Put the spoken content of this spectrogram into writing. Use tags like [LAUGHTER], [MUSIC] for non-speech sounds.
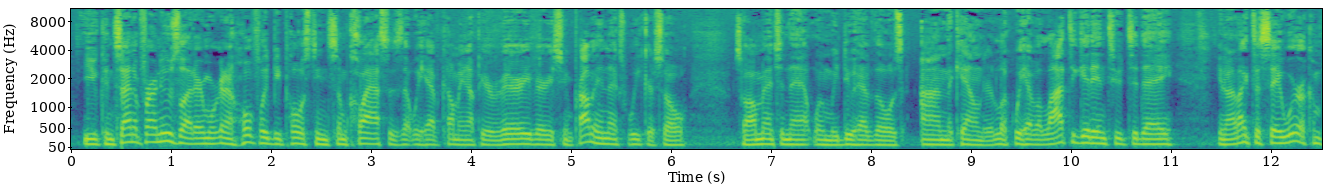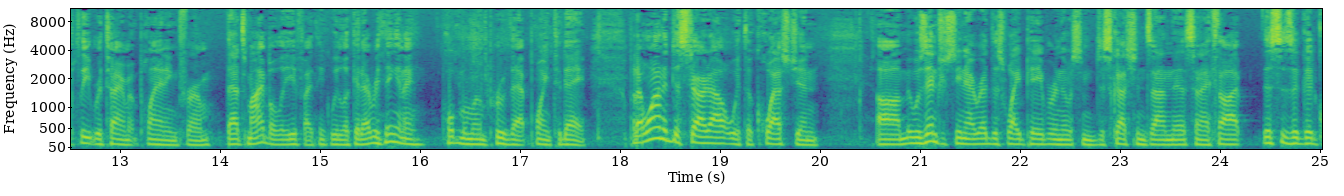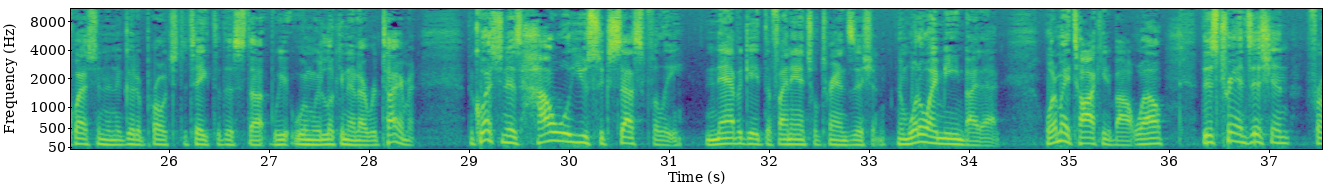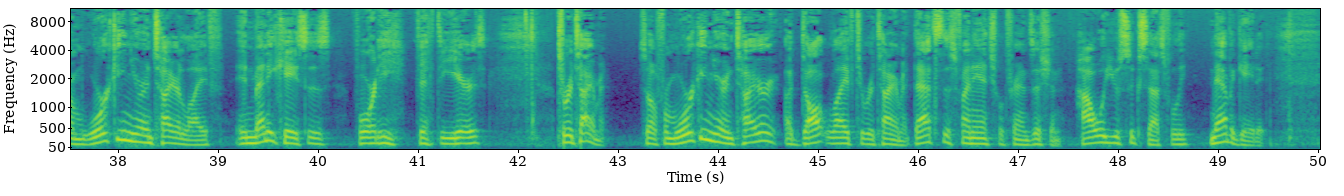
You can sign up for our newsletter, and we're going to hopefully be posting some classes that we have coming up here very, very soon, probably in the next week or so. So I'll mention that when we do have those on the calendar. Look, we have a lot to get into today. You know, I like to say we're a complete retirement planning firm. That's my belief. I think we look at everything, and I hope I'm going to prove that point today. But I wanted to start out with a question. Um, it was interesting. I read this white paper, and there was some discussions on this, and I thought this is a good question and a good approach to take to this stuff when we're looking at our retirement. The question is, how will you successfully navigate the financial transition? And what do I mean by that? What am I talking about? Well, this transition from working your entire life, in many cases, 40, 50 years to retirement. So from working your entire adult life to retirement, that's this financial transition. How will you successfully navigate it?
